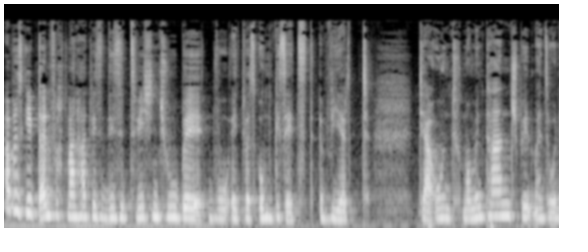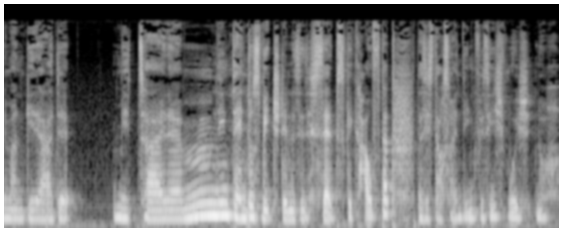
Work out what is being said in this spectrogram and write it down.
Aber es gibt einfach, man hat diese Zwischenschube, wo etwas umgesetzt wird. Tja, und momentan spielt mein Sohnemann gerade mit seinem Nintendo Switch, den er sich selbst gekauft hat. Das ist auch so ein Ding für sich, wo ich noch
